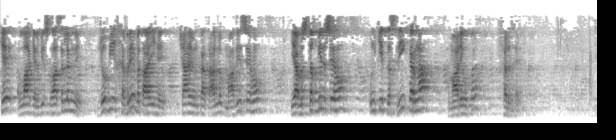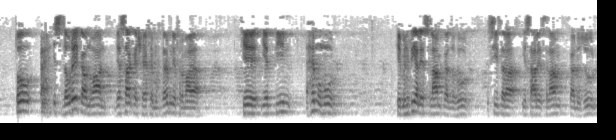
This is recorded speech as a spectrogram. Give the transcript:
کہ اللہ کے نبی صلی اللہ علیہ وسلم نے جو بھی خبریں بتائی ہیں، چاہے ان کا تعلق ماضی سے ہو یا مستقبل سے ہو ان کی تصدیق کرنا ہمارے اوپر فرض ہے۔ تو اس دورے کا عنوان، جیسا کہ شیخ محترم نے فرمایا کہ یہ تین اہم امور کہ مہدی علیہ السلام کا ظہور، اسی طرح عیسیٰ علیہ السلام کا نزول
